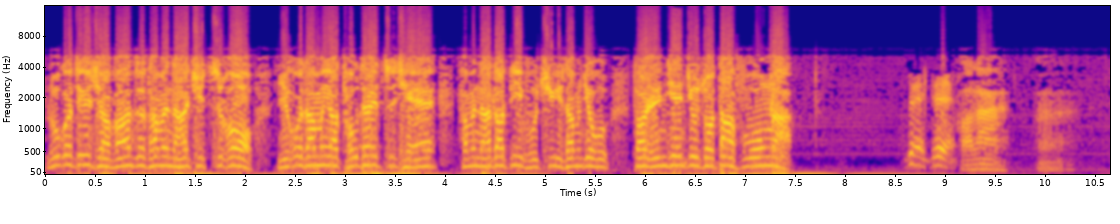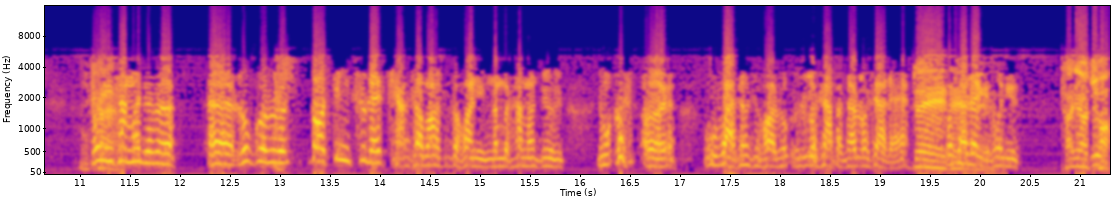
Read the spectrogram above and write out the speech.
如果这个小房子他们拿去之后，以后他们要投胎之前，他们拿到地府去，他们就到人间就做大富翁了。对对。好啦，嗯。所以他们就是。呃，如果是到禁区来抢小房子的话你，那么他们就用录呃无法生的话落落下把它落下来，对落下来以后你，他要闯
